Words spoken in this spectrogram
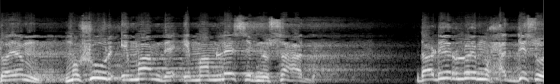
دویم مشهور امام دی امام لیس ابن سعد دا ډیر لوی محدث و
